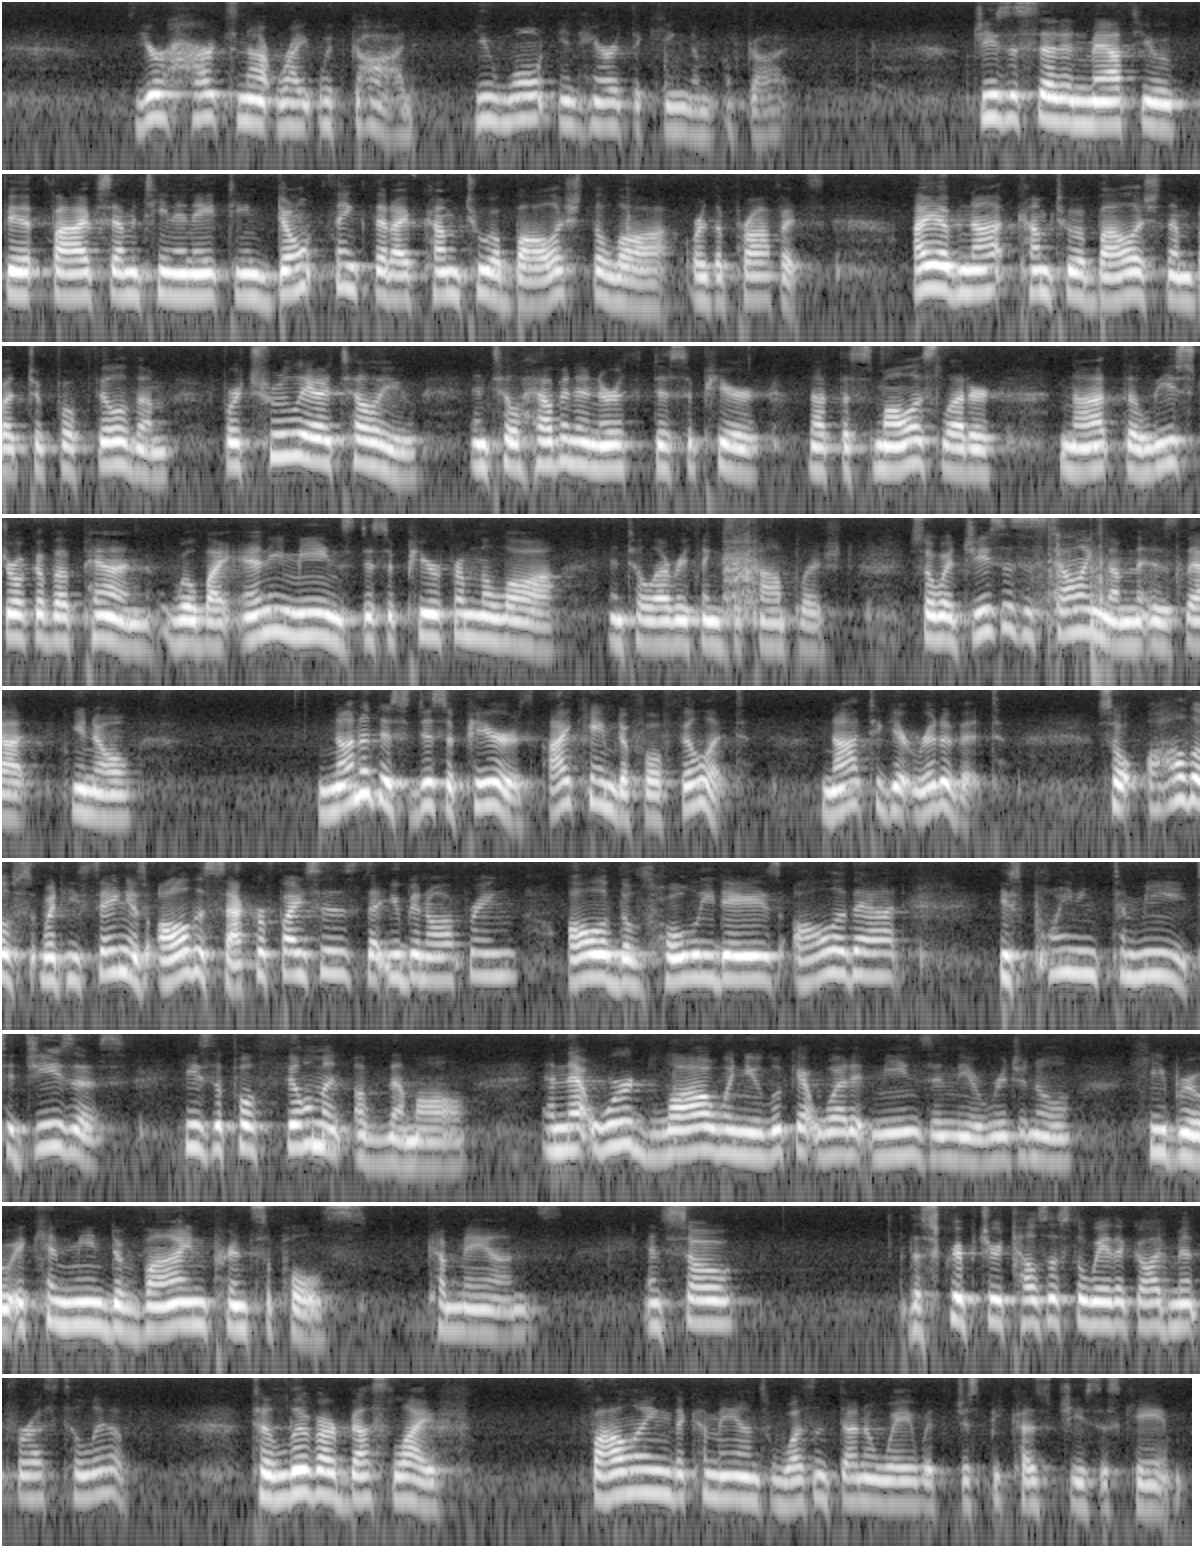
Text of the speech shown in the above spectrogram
your heart's not right with God. You won't inherit the kingdom of God. Jesus said in Matthew 5 17 and 18, Don't think that I've come to abolish the law or the prophets. I have not come to abolish them, but to fulfill them. For truly I tell you, until heaven and earth disappear, not the smallest letter, not the least stroke of a pen will by any means disappear from the law until everything's accomplished. So, what Jesus is telling them is that, you know, none of this disappears. I came to fulfill it not to get rid of it. So, all those, what he's saying is all the sacrifices that you've been offering, all of those holy days, all of that is pointing to me, to Jesus. He's the fulfillment of them all. And that word law, when you look at what it means in the original Hebrew, it can mean divine principles, commands. And so the scripture tells us the way that God meant for us to live, to live our best life. Following the commands wasn't done away with just because Jesus came.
